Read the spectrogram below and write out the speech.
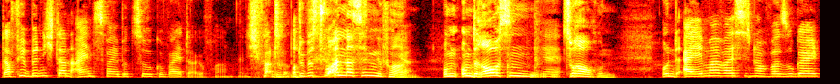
Dafür bin ich dann ein, zwei Bezirke weitergefahren, wenn ich war Du bist woanders hingefahren, ja. um, um draußen ja. zu rauchen. Und einmal, weiß ich noch, war so geil,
